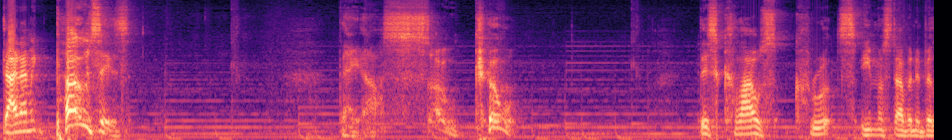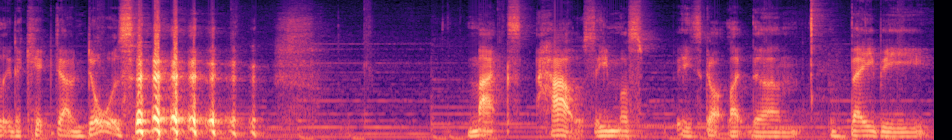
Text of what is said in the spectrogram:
dynamic poses. They are so cool. This Klaus Kreutz, he must have an ability to kick down doors. Max Hass, he must, he's got like the um, baby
